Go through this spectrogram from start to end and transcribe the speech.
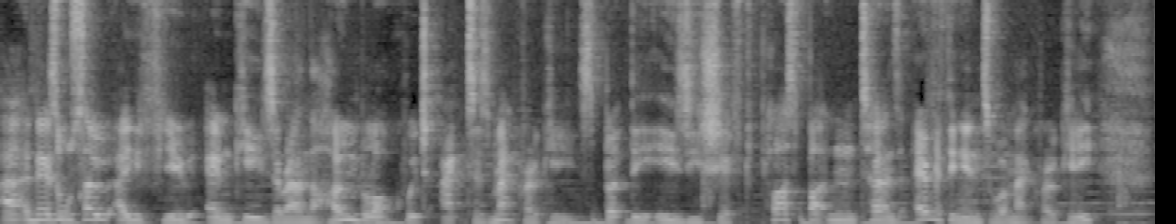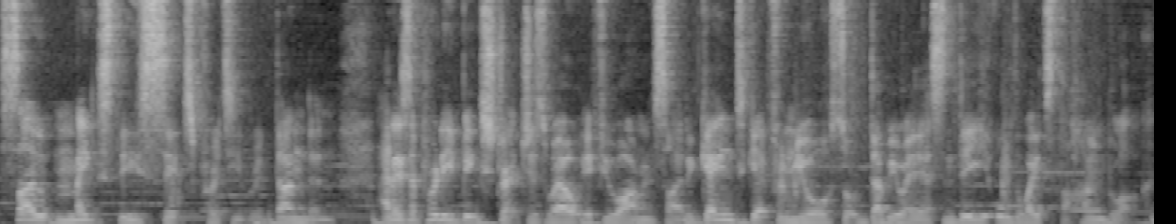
uh, and there's also a few M keys around the home block which act as macro keys, but the Easy Shift Plus button turns everything into a macro key, so makes these six pretty redundant. And it's a pretty big stretch as well if you are inside a game to get from your sort of WASD all the way to the home block.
